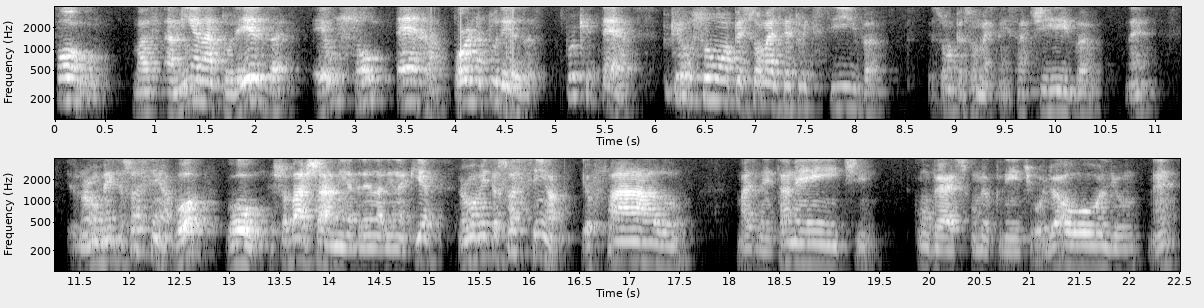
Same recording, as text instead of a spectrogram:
fogo, mas a minha natureza, eu sou terra, por natureza. Por que terra? Porque eu sou uma pessoa mais reflexiva, eu sou uma pessoa mais pensativa, né? Eu normalmente eu sou assim, ó, vou, vou, deixa eu baixar a minha adrenalina aqui, ó. Normalmente eu sou assim, ó, eu falo, mais lentamente, converso com o meu cliente olho a olho, né?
